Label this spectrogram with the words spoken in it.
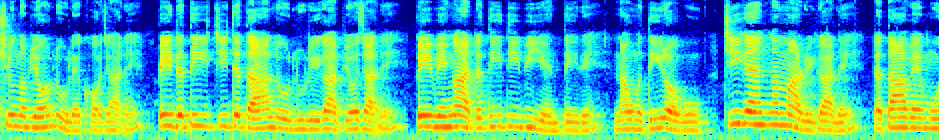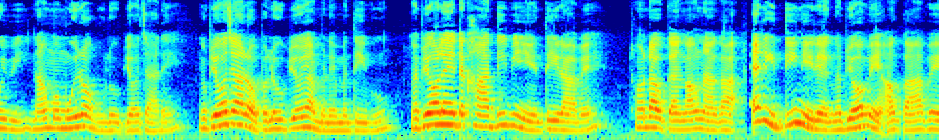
ရွှေငပြောလို့လည်းခေါ်ကြတယ်ပေတတိကြီးတသားလို့လူတွေကပြောကြတယ်ပေပင်ကတတိတိပြီးရင်သေးတယ်နောက်မသေးတော့ဘူးကြီးကန်းငှက်မတွေကလည်းတသားပဲမွေးပြီးနောက်မမွေးတော့ဘူးလို့ပြောကြတယ်ငပြောကြတော့ဘယ်လိုပြောရမလဲမသိဘူးငပြောလဲတစ်ခါတီးပြီးရင်သေးတာပဲ ထွန်းတောက်ကန်ကောင်းတာကအဲ့ဒီတီးနေတဲ့ငပြောပင်အောက်ကပဲ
